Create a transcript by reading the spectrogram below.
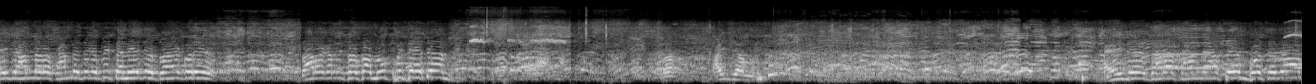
এই যে আপনারা সামনে থেকে পিছনে এই যে দয়া করে। দাঁড়াগালি চাষা লোক পিছিয়ে দেন। এই যে যারা সামনে আছেন, বসে যান।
